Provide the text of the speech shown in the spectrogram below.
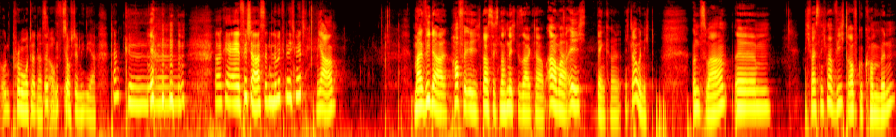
und promote das auf Social Media. Danke. Okay, ey, Fischer, hast du den Lümmelknilch mit? Ja. Mal wieder hoffe ich, dass ich es noch nicht gesagt habe. Aber ich denke, ich glaube nicht. Und zwar, ähm, ich weiß nicht mal, wie ich drauf gekommen bin.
